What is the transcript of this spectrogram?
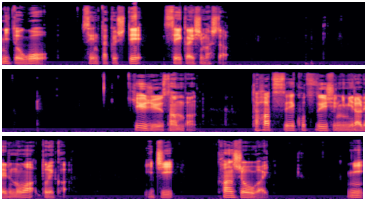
2と5を選択して正解しました。93番。多発性骨髄腫に見られるのはどれか。1、肝障害。2、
